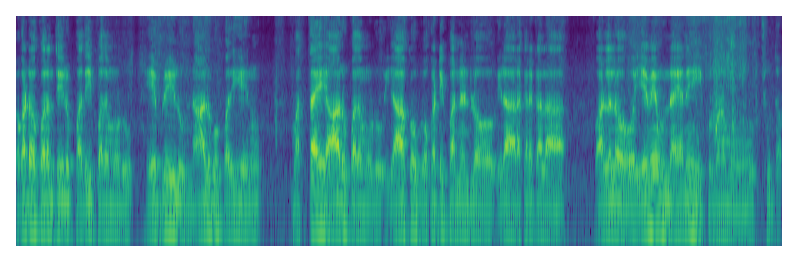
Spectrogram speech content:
ఒకటో కొరంతీలు పది పదమూడు హేబ్రిలు నాలుగు పదిహేను మత్తాయి ఆరు పదమూడు యాకో ఒకటి పన్నెండులో ఇలా రకరకాల వాళ్ళలో ఏమేమి ఉన్నాయని ఇప్పుడు మనము చూద్దాం.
